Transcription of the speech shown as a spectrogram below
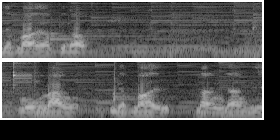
เรียบร้อยครับพี่น้องหมูล่างเรียบร้อยล่างย่างดี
